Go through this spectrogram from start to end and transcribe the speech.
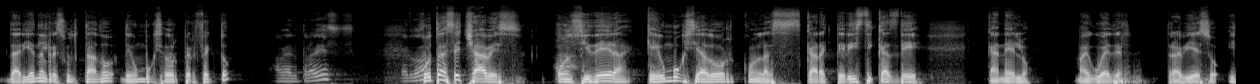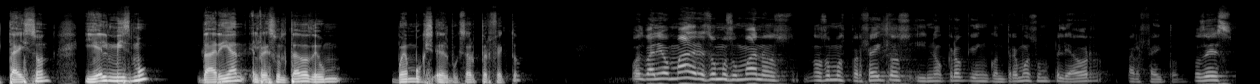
darían el resultado de un boxeador perfecto. A ver, otra vez. Perdón. JC Chávez considera que un boxeador con las características de Canelo, Mayweather, Travieso y Tyson y él mismo darían el resultado de un buen boxe- el boxeador perfecto. Pues valió madre, somos humanos, no somos perfectos y no creo que encontremos un peleador perfecto. Entonces,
